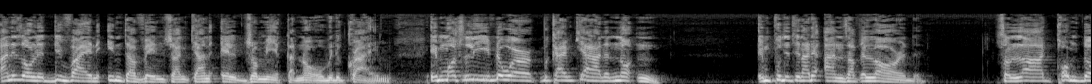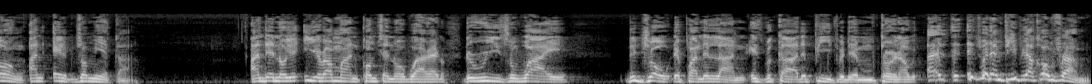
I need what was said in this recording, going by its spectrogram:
and it's only divine intervention can help Jamaica now with the crime, he must leave the work because he can't do nothing. Him put it in the hands of the Lord. So Lord, come down and help Jamaica. And then now you hear a man come say, no, boy, right, the reason why the drought upon the land is because the people them turn out. Uh, it's where them people are come from.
